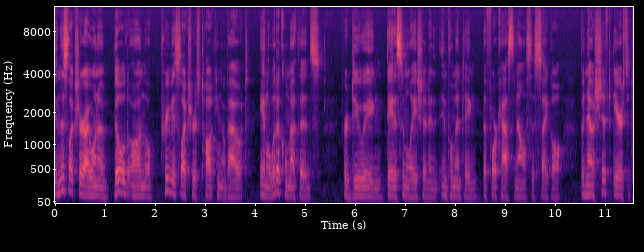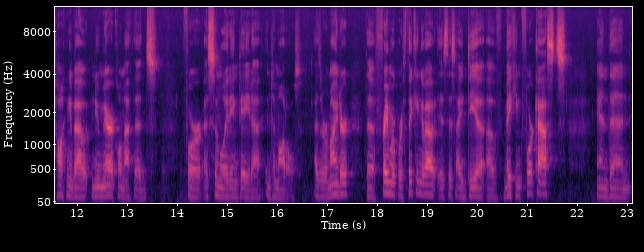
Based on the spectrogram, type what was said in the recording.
In this lecture, I want to build on the previous lectures talking about analytical methods for doing data assimilation and implementing the forecast analysis cycle, but now shift gears to talking about numerical methods for assimilating data into models. As a reminder, the framework we're thinking about is this idea of making forecasts and then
